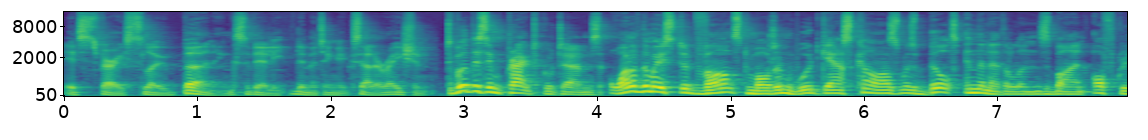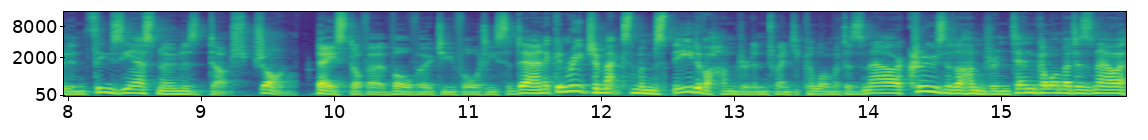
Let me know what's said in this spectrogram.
it's very slow burning, severely limiting acceleration. To put this in practical terms, one of the most advanced modern wood gas cars was built in the Netherlands by an off grid enthusiast known as Dutch John. Based off a Volvo 240 sedan, it can reach a maximum speed of 120 km an hour, cruise at 110 km an hour,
